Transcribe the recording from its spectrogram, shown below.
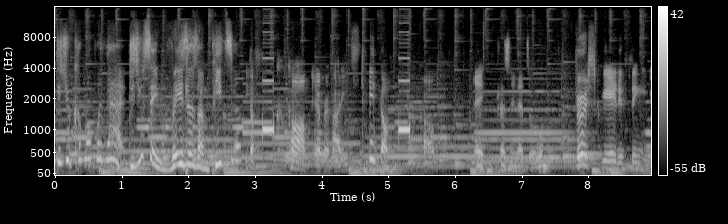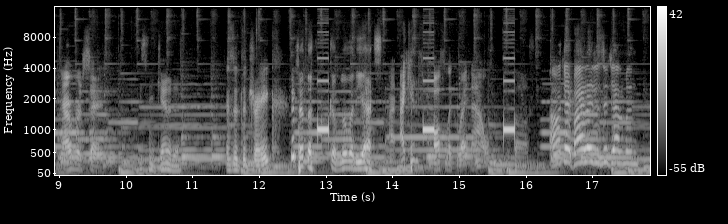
did you come up with that? Did you say raisins on pizza? Stay the f calm, everybody. Stay the f calm. Hey, try saying that to a woman. First creative thing you ever said. He's from Canada. Is it the Drake? Shut the f up, nobody asked. I, I can f off like right now. Off. Okay, bye, ladies and gentlemen.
